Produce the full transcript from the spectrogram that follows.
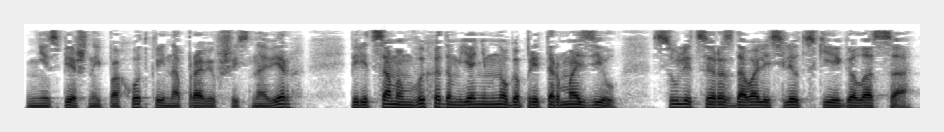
Неспешной походкой, направившись наверх, Перед самым выходом я немного притормозил, с улицы раздавались людские голоса.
